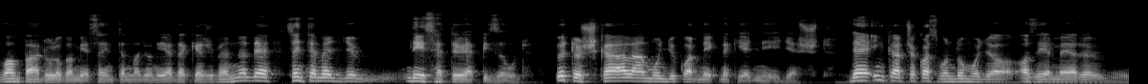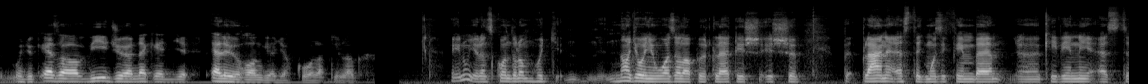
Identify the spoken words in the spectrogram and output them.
van pár dolog, ami szerintem nagyon érdekes benne, de szerintem egy nézhető epizód. Ötös skálán mondjuk adnék neki egy négyest. De inkább csak azt mondom, hogy azért, mert mondjuk ez a visualnek egy előhangja gyakorlatilag. Én ugyanazt gondolom, hogy nagyon jó az alapötlet, és, és pláne ezt egy mozifilmbe kivinni, ezt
